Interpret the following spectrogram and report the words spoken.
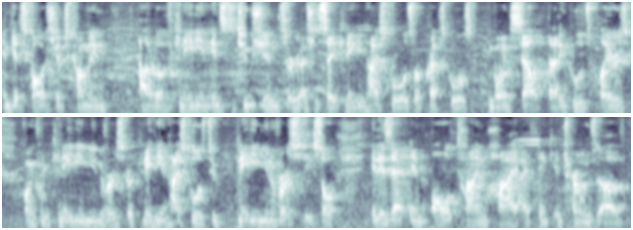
and get scholarships coming out of Canadian institutions, or I should say Canadian high schools or prep schools, and going south. That includes players going from Canadian university or Canadian high schools to Canadian universities. So it is at an all-time high, I think, in terms of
